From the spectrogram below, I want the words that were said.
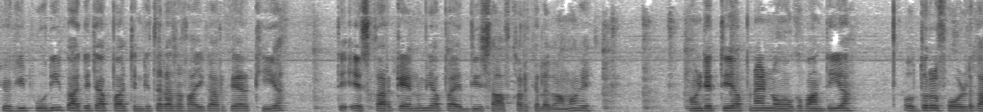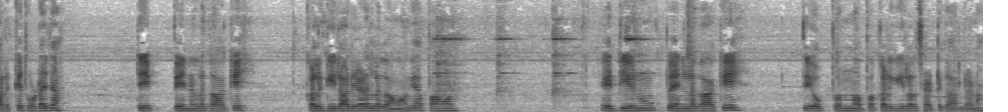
ਕਿਉਂਕਿ ਪੂਰੀ ਪੱਗ 'ਚ ਆਪਾਂ ਚੰਗੀ ਤਰ੍ਹਾਂ ਸਫ਼ਾਈ ਕਰਕੇ ਰੱਖੀ ਆ ਤੇ ਇਸ ਕਰਕੇ ਇਹਨੂੰ ਵੀ ਆਪਾਂ ਇੱਦੀ ਸਾਫ਼ ਕਰਕੇ ਲਗਾਵਾਂਗੇ। ਹੁਣ ਜਿੱਥੇ ਆਪਣਾ ਨੋਕ ਪਾਉਂਦੀ ਆ, ਉਧਰ ਫੋਲਡ ਕਰਕੇ ਥੋੜਾ ਜਿਹਾ ਤੇ ਪਿੰਨ ਲਗਾ ਕੇ ਕਲਗੀ ਲਾੜ ਜਿਹੜਾ ਲਗਾਵਾਂਗੇ ਆਪਾਂ ਹੁਣ। ਇੱਦੀ ਇਹਨੂੰ ਪਿੰਨ ਲਗਾ ਕੇ ਤੇ ਉੱਪਰ ਨੂੰ ਆਪਾਂ ਕਲਗੀ ਨਾਲ ਸੈੱਟ ਕਰ ਲੈਣਾ।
